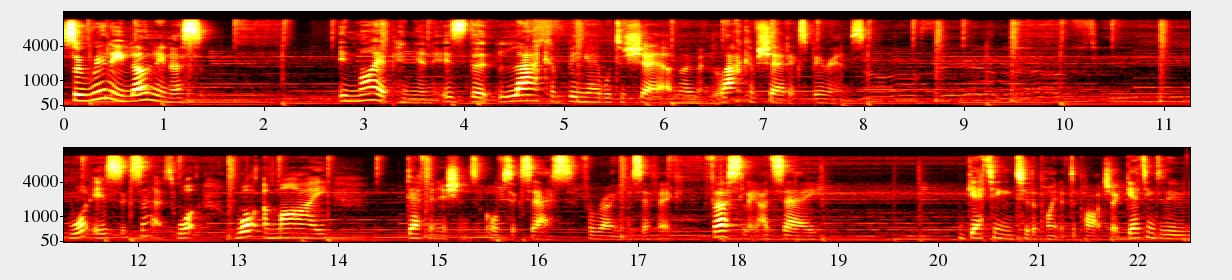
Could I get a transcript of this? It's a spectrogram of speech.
So really loneliness, in my opinion, is the lack of being able to share a moment, lack of shared experience. What is success? What, what are my definitions of success for rowing Pacific? Firstly, I'd say getting to the point of departure, getting to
